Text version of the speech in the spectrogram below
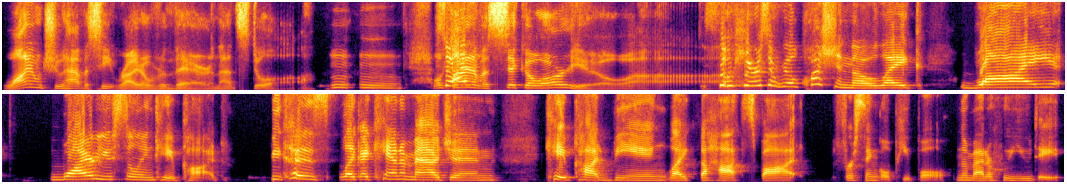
Why don't you have a seat right over there in that stool? Mm-mm. What So kind I- of a sicko are you? Uh, So here's a real question though, like why why are you still in Cape Cod? Because like I can't imagine Cape Cod being like the hot spot for single people, no matter who you date.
